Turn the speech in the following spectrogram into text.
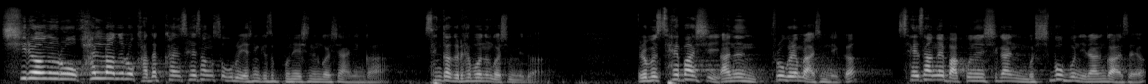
시련으로 환란으로 가득한 세상 속으로 예수님께서 보내시는 것이 아닌가 생각을 해보는 것입니다. 여러분 세바시라는 프로그램을 아십니까? 세상을 바꾸는 시간 뭐 15분이라는 거 아세요?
